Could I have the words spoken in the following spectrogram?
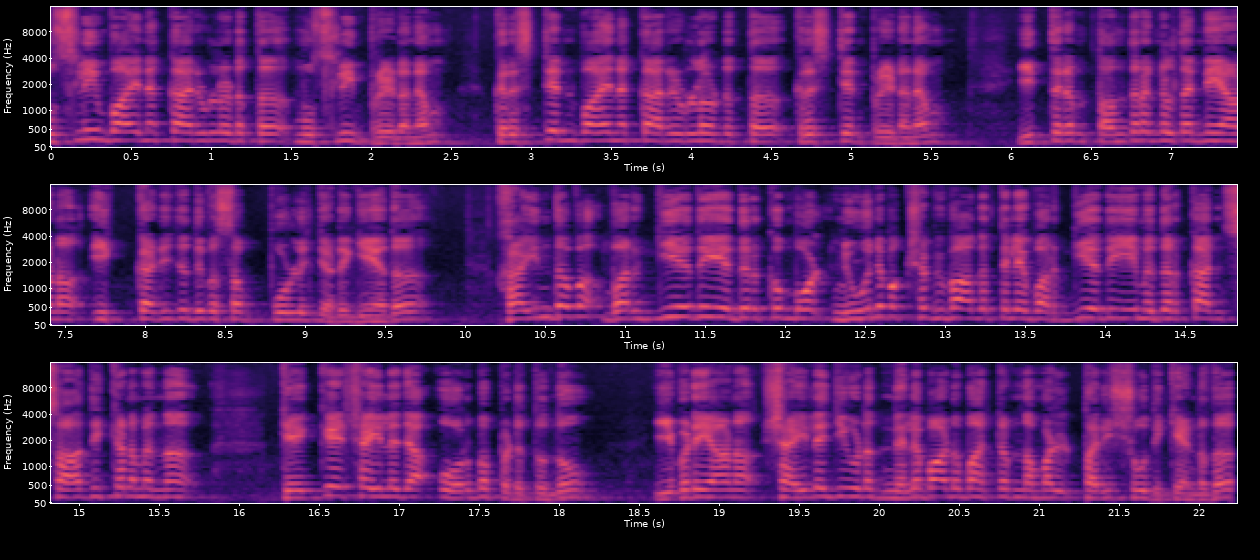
മുസ്ലിം വായനക്കാരുള്ളിടത്ത് മുസ്ലിം പ്രീണനം ക്രിസ്ത്യൻ വായനക്കാരുള്ളിടത്ത് ക്രിസ്ത്യൻ പ്രീണനം ഇത്തരം തന്ത്രങ്ങൾ തന്നെയാണ് ഇക്കഴിഞ്ഞ ദിവസം പൊളിഞ്ഞടങ്ങിയത്. ഹൈന്ദവ വർഗീയതയെ എതിർക്കുമ്പോൾ ന്യൂനപക്ഷ വിഭാഗത്തിലെ വർഗീയതയും എതിർക്കാൻ സാധിക്കണമെന്ന് കെ കെ ശൈലജ ഓർമ്മപ്പെടുത്തുന്നു. ഇവിടെയാണ് ശൈലജയുടെ നിലപാട് മാറ്റം നമ്മൾ പരിശോധിക്കേണ്ടത്.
